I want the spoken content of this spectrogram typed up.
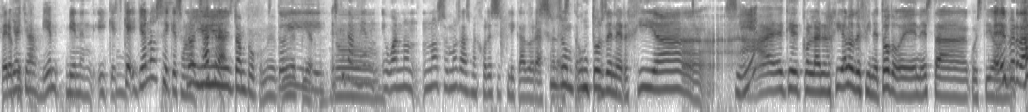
Pero Ya, que ya. también vienen, y que, es que yo no sé qué son No, los yo- yo chakras. tampoco me- me Estoy- pierdo. Es que también igual no, no somos las mejores explicadoras. Esos son esto. puntos de energía. ¿Sí? Ah, que con la energía lo define todo en esta cuestión. Es verdad.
